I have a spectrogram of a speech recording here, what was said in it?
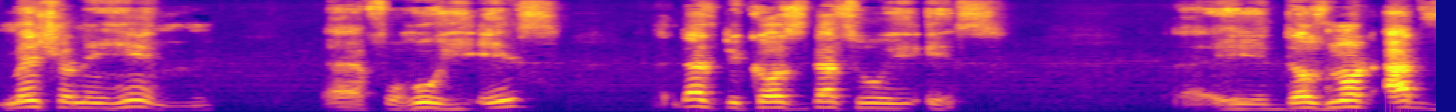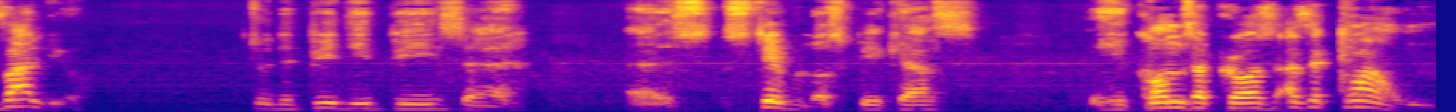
mentioning him uh, for who he is, that's because that's who he is. Uh, he does not add value to the PDP's uh, uh, stable of speakers. He comes across as a clown.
